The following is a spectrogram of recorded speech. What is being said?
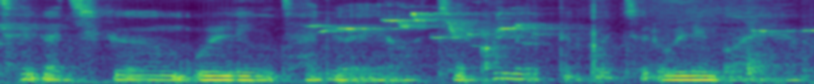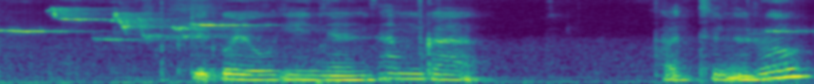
제가 지금 올린 자료예요. 제 컴퓨터 꽃을 올린 거예요. 그리고 여기 있는 삼각 버튼으로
